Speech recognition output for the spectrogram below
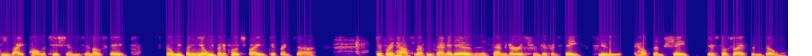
the right politicians in those states. So we've been, you know, we've been approached by different uh, different House representatives and senators from different states to help them shape their social equity bill.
